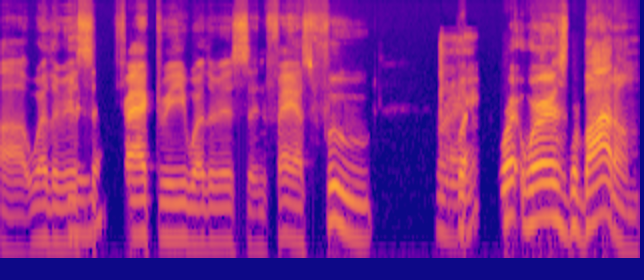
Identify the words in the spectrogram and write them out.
uh, whether it's mm-hmm. a factory, whether it's in fast food. Right. But where, where is the bottom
